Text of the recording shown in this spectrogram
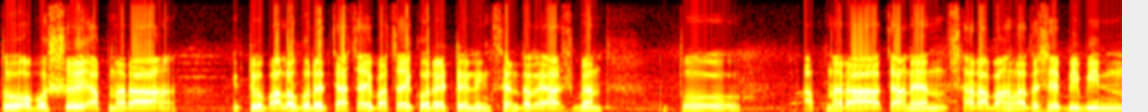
তো অবশ্যই আপনারা একটু ভালো করে যাচাই বাছাই করে ট্রেনিং সেন্টারে আসবেন। তো আপনারা জানেন সারা বাংলাদেশে বিভিন্ন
